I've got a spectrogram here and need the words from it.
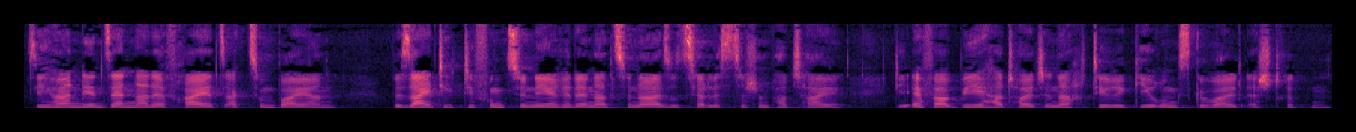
Sie hören den Sender der Freiheitsaktion Bayern. Beseitigt die Funktionäre der Nationalsozialistischen Partei. Die FAB hat heute Nacht die Regierungsgewalt erstritten.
